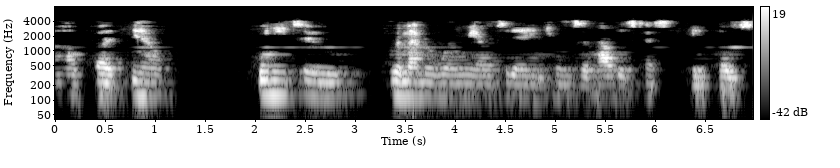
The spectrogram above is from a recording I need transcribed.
Uh, but you know, we need to remember where we are today in terms of how this test is being posed.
